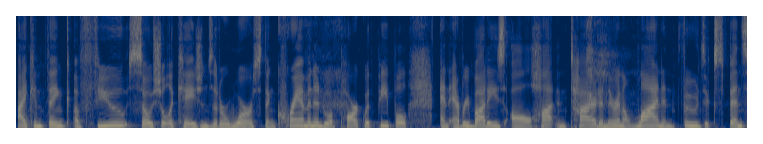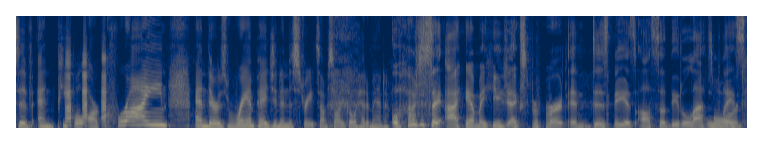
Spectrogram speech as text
I can think of few social occasions that are worse than cramming into a park with people and everybody's all hot and tired and they're in a line and food's expensive and people are crying and there's rampaging in the streets. I'm sorry, go ahead, Amanda. Well, I would just say I am a huge extrovert, and Disney is also the last Lord. place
